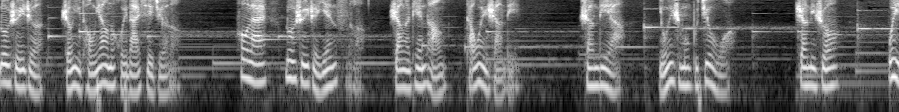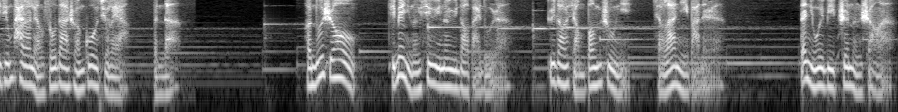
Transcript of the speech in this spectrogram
落水者仍以同样的回答谢绝了。后来落水者淹死了，上了天堂。他问上帝：“上帝啊，你为什么不救我？”上帝说：“我已经派了两艘大船过去了呀，笨蛋。”很多时候，即便你能幸运的遇到摆渡人，遇到想帮助你、想拉你一把的人。但你未必真能上岸。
